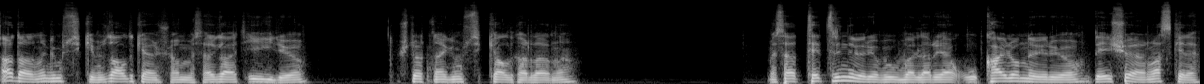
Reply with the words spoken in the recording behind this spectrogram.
Arada arada gümüş sikkemizi aldık yani şu an mesela gayet iyi gidiyor. 3-4 tane gümüş sikke aldık arada arada. Mesela Tetrin de veriyor bu Uber'ler ya. Yani. Kaylon da veriyor. Değişiyor yani rastgele.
